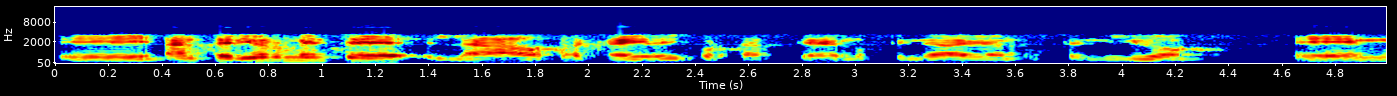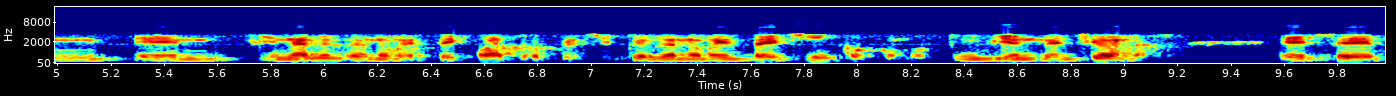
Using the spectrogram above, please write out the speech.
Eh, anteriormente, la otra caída importante que habíamos tenido, habíamos tenido en, en, finales de 94, principios de 95, como tú bien mencionas. Ese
